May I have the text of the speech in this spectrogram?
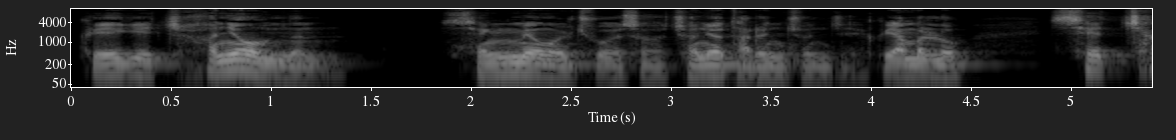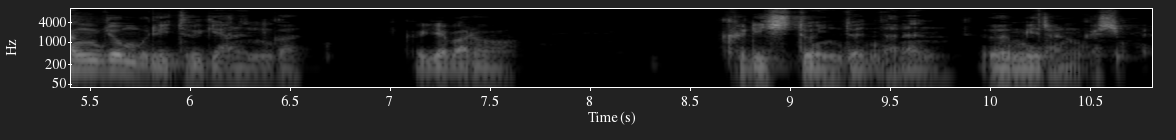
그에게 전혀 없는 생명을 주어서 전혀 다른 존재, 그야말로 새 창조물이 되게 하는 것, 그게 바로 그리스도인 된다는 의미라는 것입니다.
